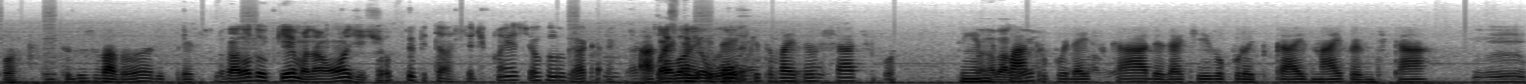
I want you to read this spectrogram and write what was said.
pô. Tem todos os valores, preço. No valor do que, mano? Aonde, tio? Ô, Pipitar, eu te conheço de algum lugar, cara. A Quase que meu 10 ovo. que tu vai ver o chat, pô. Tem bagulho. M4 por 10k, Desert Eagle por 8k, Sniper 20k. Hum,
